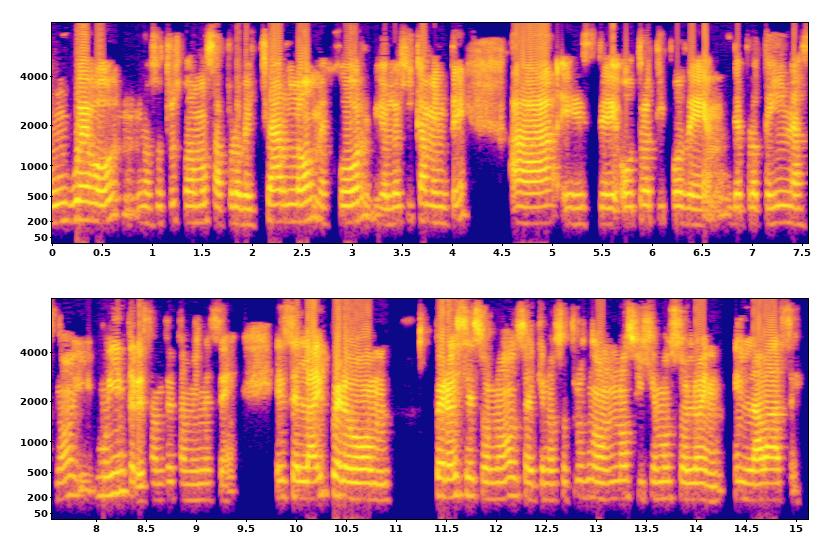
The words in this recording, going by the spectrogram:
un huevo, nosotros podemos aprovecharlo mejor biológicamente a este otro tipo de, proteínas, ¿no? Y muy interesante también ese, ese live, pero, pero es eso, ¿no? O sea, que nosotros no nos fijemos solo en, en la base.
